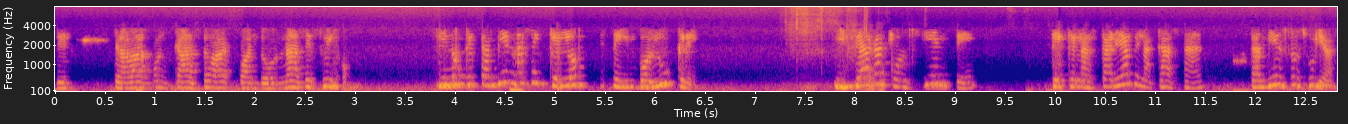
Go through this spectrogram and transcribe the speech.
de trabajo en casa cuando nace su hijo, sino que también hacen que el hombre se involucre y se haga consciente de que las tareas de la casa también son suyas.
